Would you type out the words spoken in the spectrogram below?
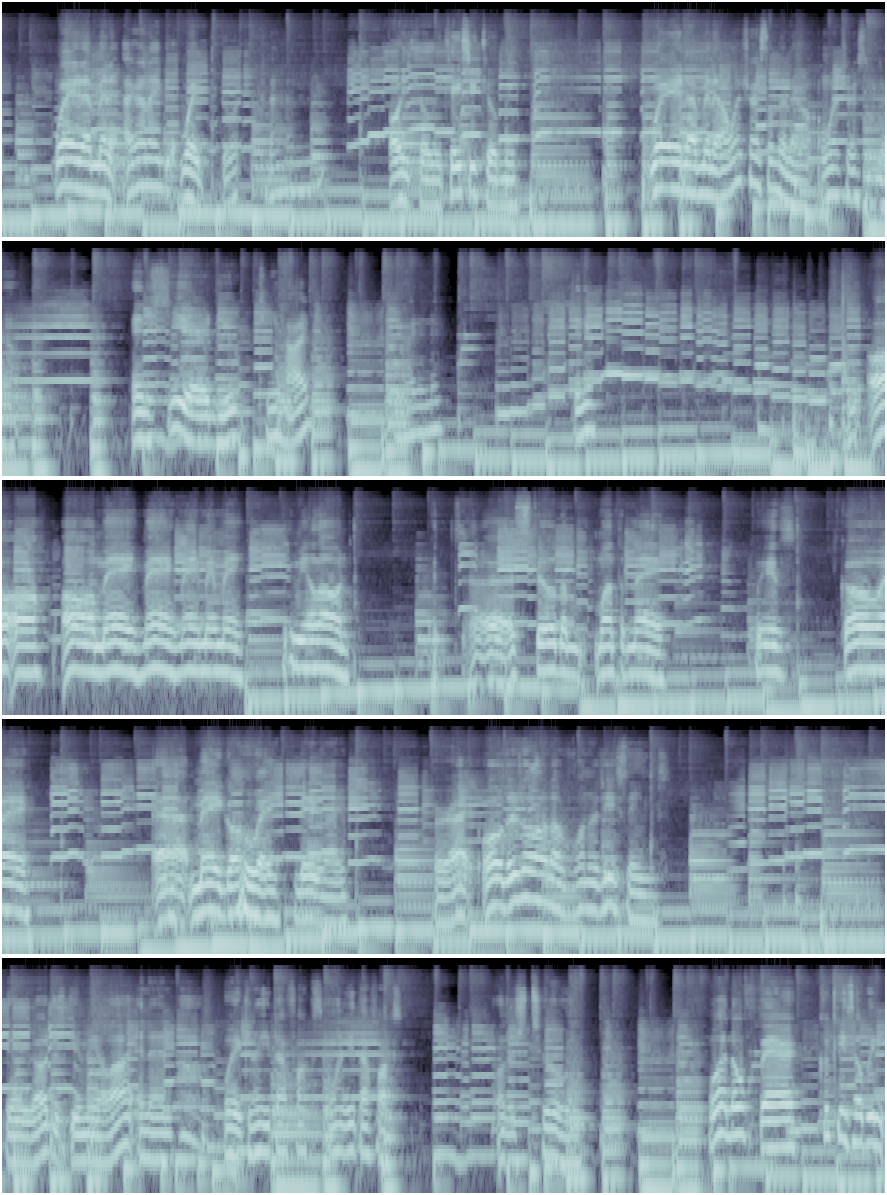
Wait a minute. I got an idea. Wait. What? Can Oh, he killed me. Casey killed me. Wait a minute. I want to try something out. I want to try something out. In here, do you... Can you hide? Can you hide in there? Can you? Uh oh, oh, May, May, May, May, May. Leave me alone. It's, uh, still the month of May. Please, go away. Uh, May, go away. May rhyme. Alright. Oh, there's a lot of one of these things. There we go. Just give me a lot. And then, wait, can I eat that fox? I want to eat that fox. Oh, there's two. What? No fair. Cookie's helping.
